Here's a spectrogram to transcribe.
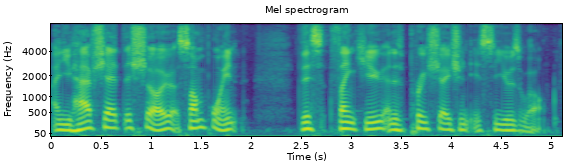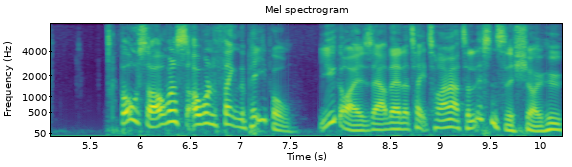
and you have shared this show at some point, this thank you and this appreciation is to you as well. But also, I want to I want to thank the people, you guys out there that take time out to listen to this show, who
